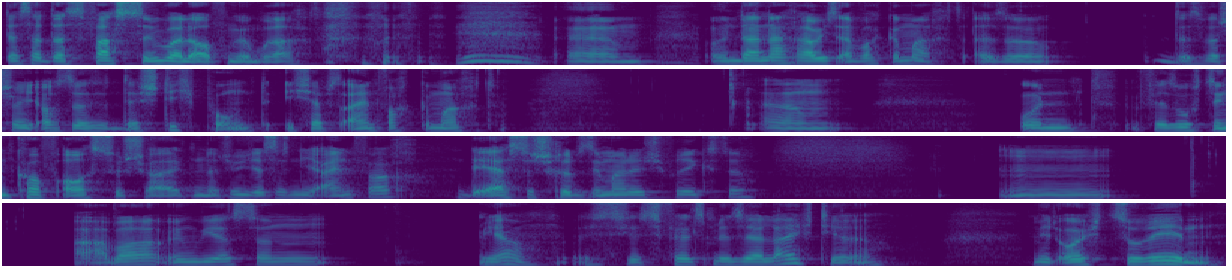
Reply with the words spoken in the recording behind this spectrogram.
das hat das fast zum Überlaufen gebracht. ähm, und danach habe ich es einfach gemacht. Also, das ist wahrscheinlich auch der, der Stichpunkt. Ich habe es einfach gemacht. Ähm, und versucht den Kopf auszuschalten. Natürlich ist das nicht einfach. Der erste Schritt ist immer der schwierigste. Mm, aber irgendwie ist dann, ja, jetzt fällt es mir sehr leicht hier mit euch zu reden.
